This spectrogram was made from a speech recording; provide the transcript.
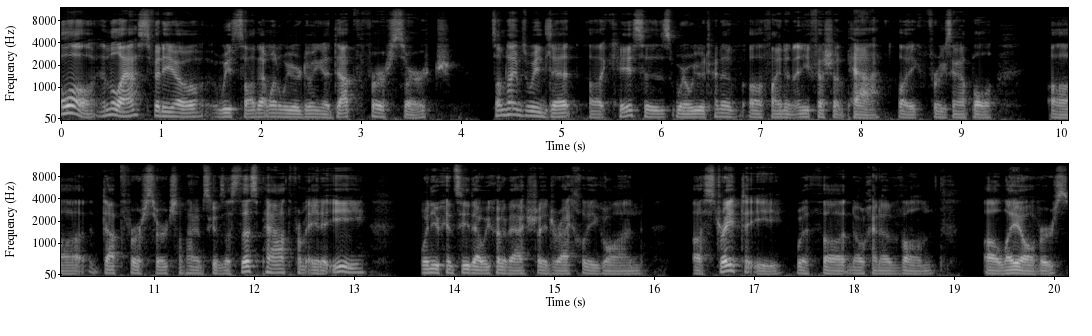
Hello, in the last video we saw that when we were doing a depth first search, sometimes we get uh, cases where we would kind of uh, find an inefficient path. Like for example, uh, depth first search sometimes gives us this path from A to E, when you can see that we could have actually directly gone uh, straight to E with uh, no kind of um, uh, layovers.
